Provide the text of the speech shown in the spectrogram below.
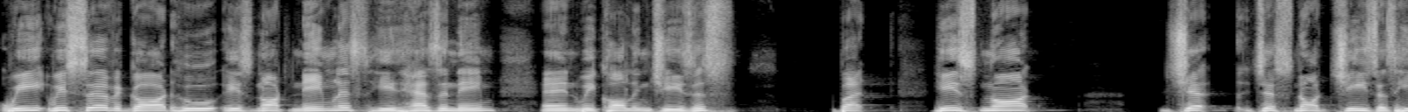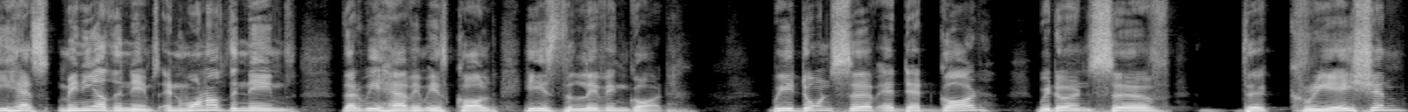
we we serve a God who is not nameless. He has a name, and we call him Jesus, but he's not just just not Jesus. He has many other names, and one of the names that we have him is called He is the living God. We don't serve a dead God. We don't serve the creation.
